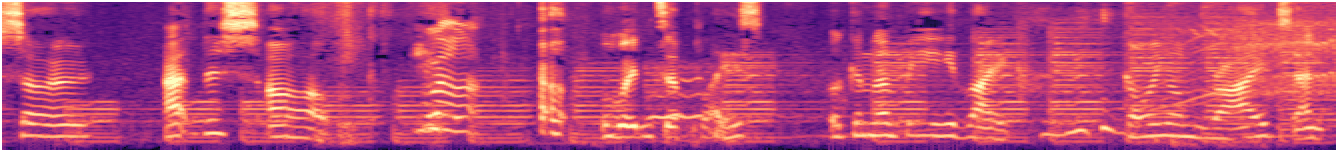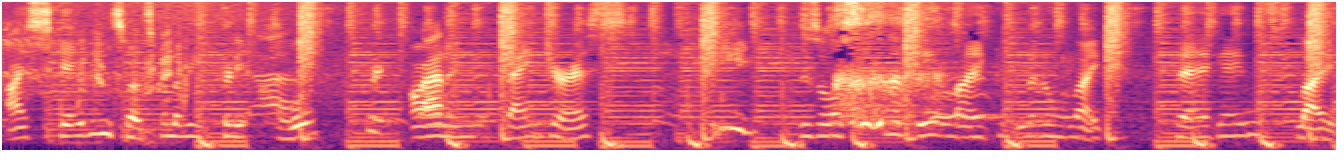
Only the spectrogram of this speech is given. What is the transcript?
So, at this uh winter place, we're gonna be like going on rides and ice skating. So it's gonna be pretty cool. And Um, dangerous. there's also gonna be like little like fair games, like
